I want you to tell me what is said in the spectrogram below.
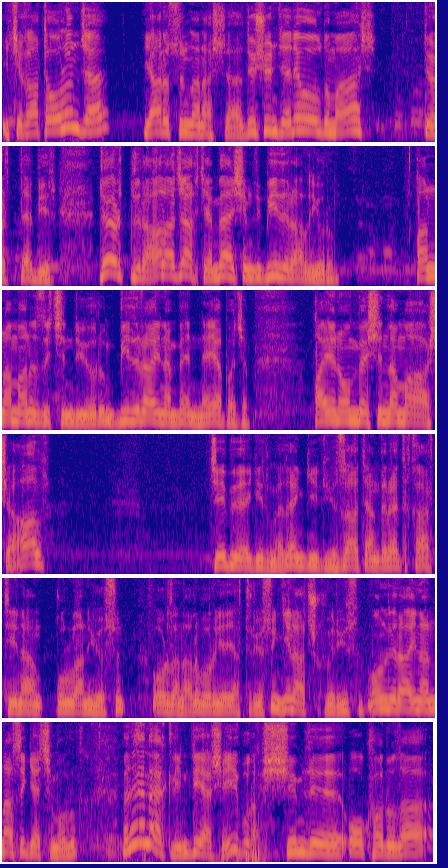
iki katı olunca yarısından aşağı düşünce ne oldu maaş? Dörtte bir. Dört lira alacakken ben şimdi bir lira alıyorum anlamanız için diyorum. 1 lirayla ben ne yapacağım? Ayın 15'inde maaşı al. Cebine girmeden gidiyor. Zaten kredi kartıyla kullanıyorsun. Oradan alıp oraya yatırıyorsun. Yine açık veriyorsun. 10 lirayla nasıl geçim olur? Ben emekliyim. Diğer şeyi bırak. Şimdi o konuda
